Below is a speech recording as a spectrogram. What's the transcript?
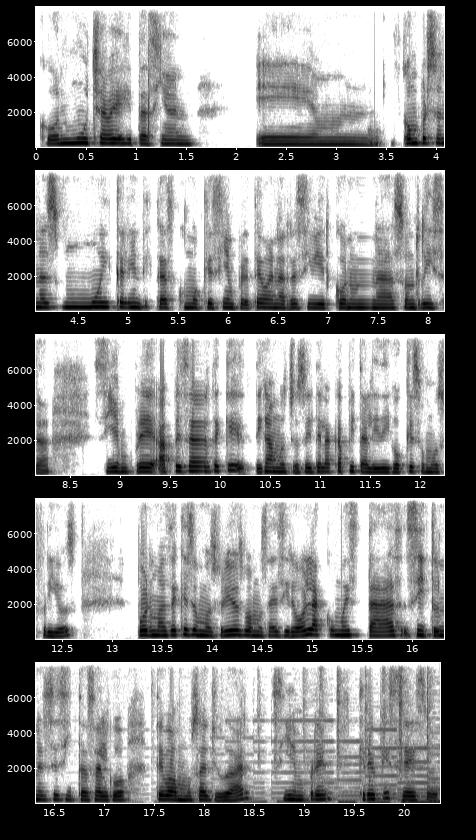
con mucha vegetación, em, con personas muy calientes, como que siempre te van a recibir con una sonrisa, siempre, a pesar de que, digamos, yo soy de la capital y digo que somos fríos, por más de que somos fríos, vamos a decir, hola, ¿cómo estás? Si tú necesitas algo, te vamos a ayudar. Siempre creo que es eso.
